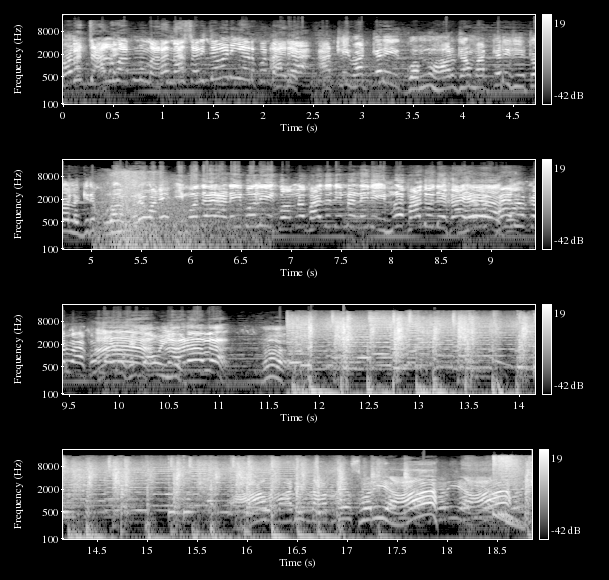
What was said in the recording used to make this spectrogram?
હવે ચાલુ વાતનું મારા ના સડી જવાની યાર પણ આપણે આટલી વાત કરી ગોમનું હારું ઠામ વાત કરી રીટો લગી રે પૂરા ભર્યો અને ઈમો તારા નહીં બોલી ગોમનો ફાયદો તેમને નહીં દે એમનો ફાયદો દેખાય હે. ફાયદો કરવા આખો ખેંચાવો હવે. હા. આ મારી નાગેશ્વરી આ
